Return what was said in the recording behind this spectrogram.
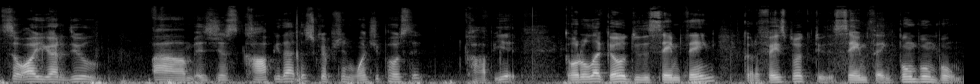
So all you got to do um, is just copy that description. Once you post it, copy it. Go to Letgo, do the same thing. Go to Facebook, do the same thing. Boom, boom, boom.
